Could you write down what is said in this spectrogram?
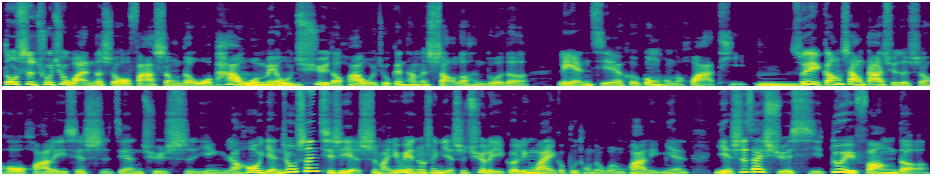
都是出去玩的时候发生的。我怕我没有去的话，嗯、我就跟他们少了很多的连接和共同的话题。嗯，所以刚上大学的时候花了一些时间去适应，然后研究生其实也是嘛，因为研究生也是去了一个另外一个不同的文化里面，也是在学习对方的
